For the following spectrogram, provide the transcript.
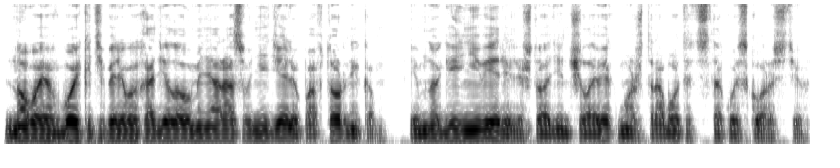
Новая вбойка теперь выходила у меня раз в неделю по вторникам, и многие не верили, что один человек может работать с такой скоростью.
